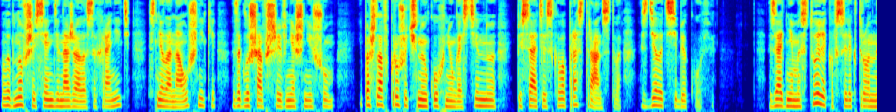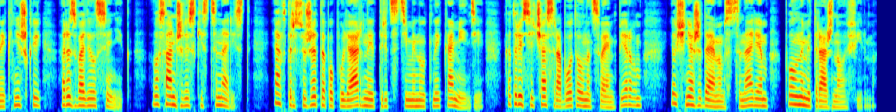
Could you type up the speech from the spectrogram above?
Улыбнувшись, Энди нажала «Сохранить», сняла наушники, заглушавшие внешний шум, и пошла в крошечную кухню-гостиную писательского пространства сделать себе кофе. За одним из столиков с электронной книжкой развалился Ник, лос-анджелесский сценарист, и автор сюжета популярной 30-минутной комедии, который сейчас работал над своим первым и очень ожидаемым сценарием полнометражного фильма.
